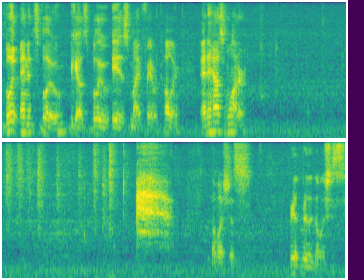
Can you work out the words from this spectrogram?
blue, and it's blue because blue is my favorite color, and it has water. Delicious. Really, really delicious.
